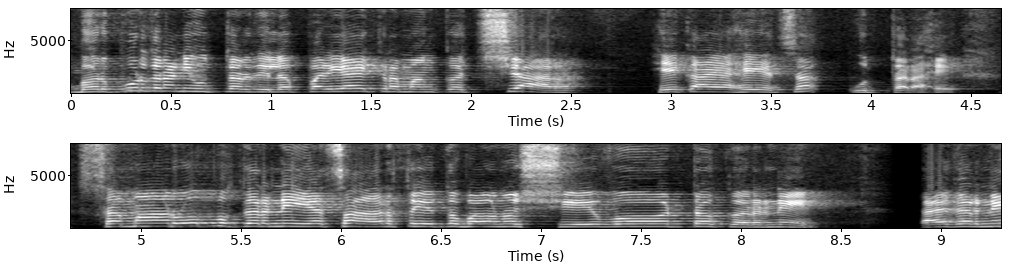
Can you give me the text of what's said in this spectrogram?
भरपूर जणांनी उत्तर दिलं. पर्याय क्रमांक चार हे काय आहे? याचं उत्तर आहे. समारोप करणे याचा अर्थ येतो बाळानो शेवट करणे. काय करणे?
